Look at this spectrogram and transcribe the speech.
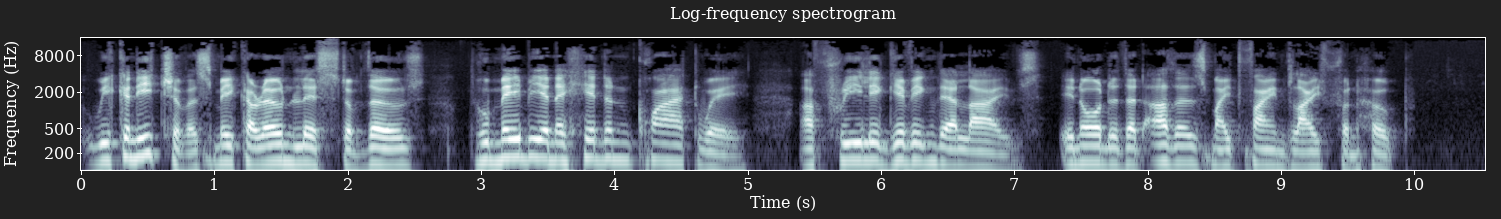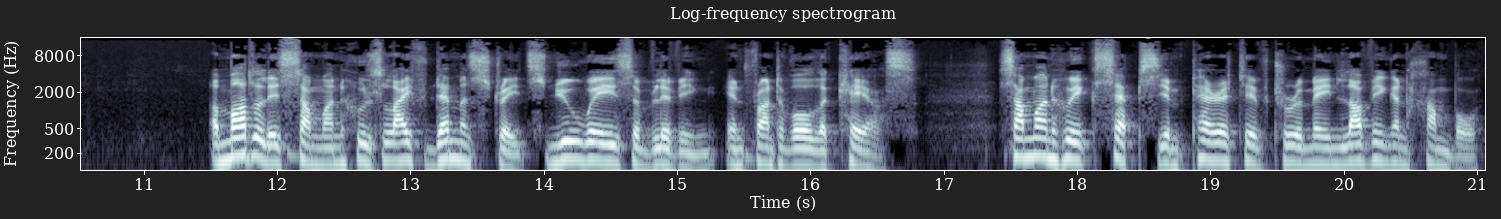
We can each of us make our own list of those who, maybe in a hidden, quiet way, are freely giving their lives in order that others might find life and hope. A model is someone whose life demonstrates new ways of living in front of all the chaos, someone who accepts the imperative to remain loving and humble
